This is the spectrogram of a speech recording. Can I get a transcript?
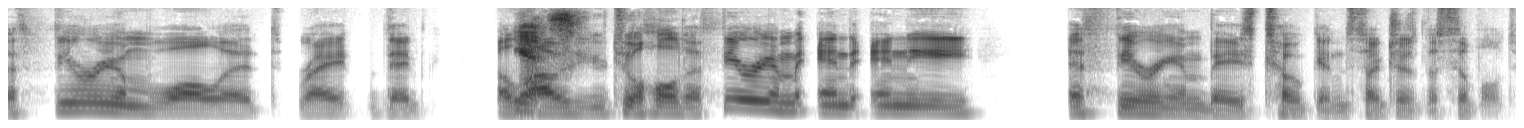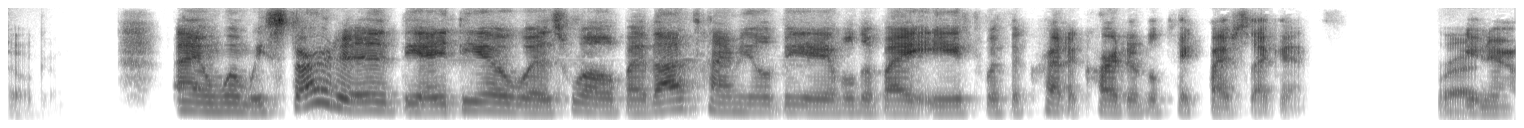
Ethereum wallet, right? That allows yes. you to hold Ethereum and any Ethereum based token, such as the Civil token. And when we started, the idea was, well, by that time you'll be able to buy ETH with a credit card. It'll take five seconds, right? You know,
